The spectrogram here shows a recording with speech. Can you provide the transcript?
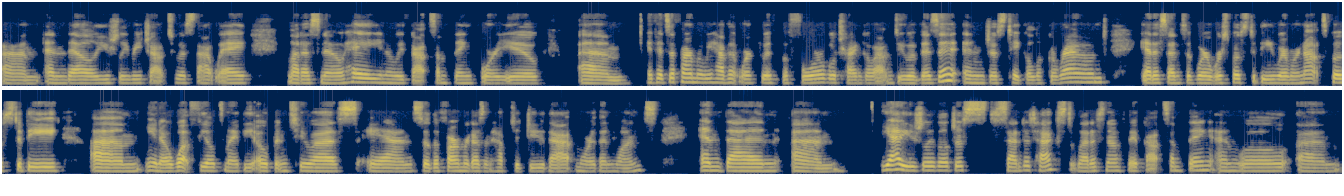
Um, and they'll usually reach out to us that way, let us know, hey, you know, we've got something for you. Um, if it's a farmer we haven't worked with before, we'll try and go out and do a visit and just take a look around, get a sense of where we're supposed to be, where we're not supposed to be, um, you know, what fields might be open to us. And so the farmer doesn't have to do that more than once. And then, um, yeah, usually they'll just send a text let us know if they've got something and we'll um,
